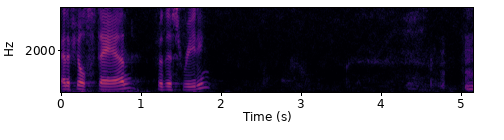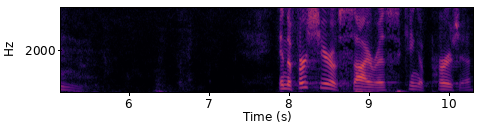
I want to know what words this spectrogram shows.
And if you'll stand for this reading. In the first year of Cyrus, king of Persia,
